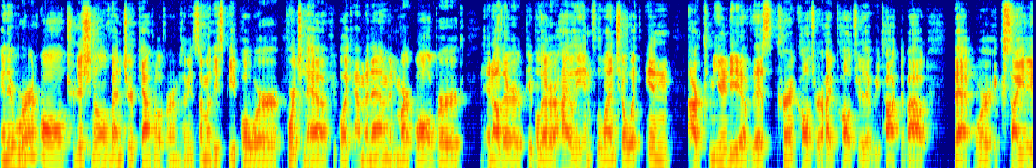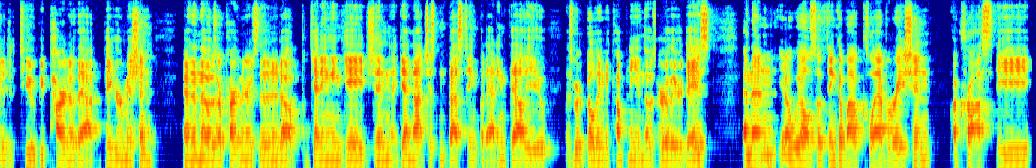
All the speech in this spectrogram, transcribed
And they weren't all traditional venture capital firms. I mean, some of these people were fortunate to have people like Eminem and Mark Wahlberg and other people that are highly influential within our community of this current culture, hype culture that we talked about that were excited to be part of that bigger mission. And then those are partners that ended up getting engaged in, again, not just investing, but adding value as we were building the company in those earlier days. And then, you know, we also think about collaboration across the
